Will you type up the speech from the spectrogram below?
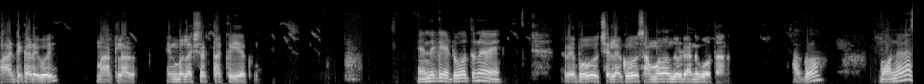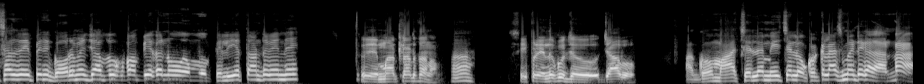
పార్టీ కాడికి పోయి మాట్లాడు. ఎనభై లక్షలకు తక్కువ ఇయ్యకు. ఎందుకు ఎటు పోతున్నావే? రేపు చెల్లెకు సంబంధం చూడడానికి పోతాను. అగో మొన్ననే చదువు అయిపోయింది గవర్నమెంట్ జాబ్ పంపించక నువ్వు పెళ్ళి చేస్తా అంటావేంది ఏం మాట్లాడతాను. ఆ, ఇప్పుడు ఎందుకు జా- జాబు? అగో మా చెల్లె మీ చెల్లె ఒక క్లాస్మేటే కదా అన్న?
